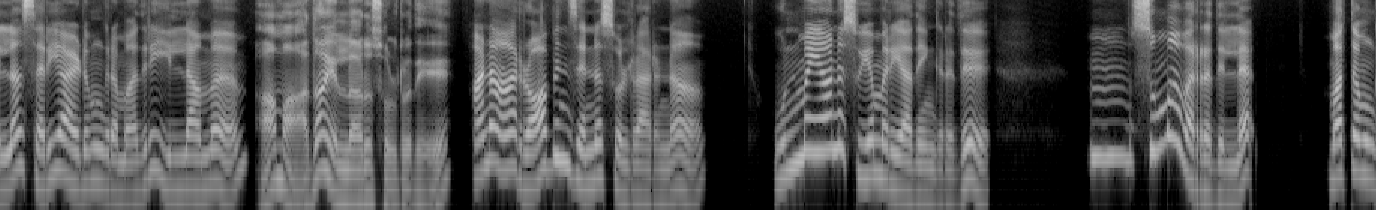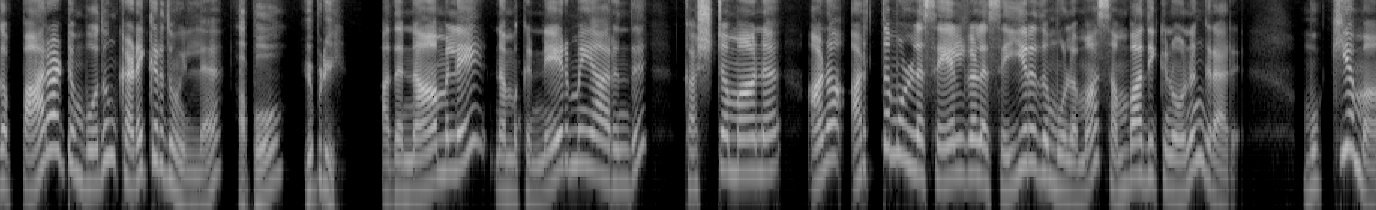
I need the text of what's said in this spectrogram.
எல்லாம் சரியாயிடுங்கிற மாதிரி இல்லாம ஆமா அதான் எல்லாரும் சொல்றதே. ஆனா ராபின்ஸ் என்ன சொல்றாருன்னா உண்மையான சுயமரியாதைங்கிறது சும்மா வர்றதில்ல. மத்தவங்க பாராட்டும் போதும் கிடைக்கிறதும் இல்ல. அப்போ எப்படி? அத நாமளே நமக்கு நேர்மையா இருந்து கஷ்டமான ஆனா அர்த்தமுள்ள செயல்களை செய்யறது மூலமா சம்பாதிக்கணும்னுங்கிறாரு. முக்கியமா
